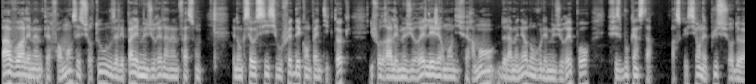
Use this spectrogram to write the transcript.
pas avoir les mêmes performances et surtout vous n'allez pas les mesurer de la même façon. Et donc ça aussi, si vous faites des campagnes TikTok, il faudra les mesurer légèrement différemment de la manière dont vous les mesurez pour Facebook Insta parce qu'ici on est plus sur de,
